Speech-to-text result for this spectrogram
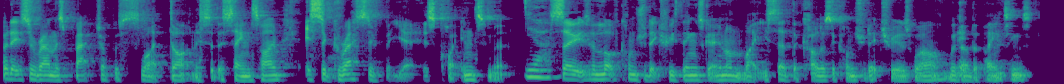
But it's around this backdrop of slight darkness at the same time. It's aggressive, but yet it's quite intimate. Yeah. So it's a lot of contradictory things going on. Like you said, the colours are contradictory as well with it, other paintings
